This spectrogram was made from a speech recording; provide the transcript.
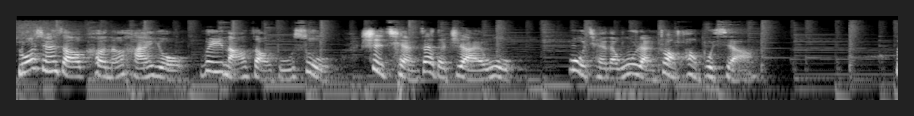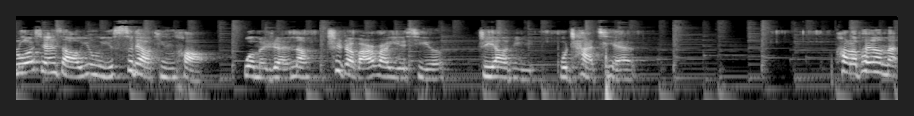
螺旋藻可能含有微囊藻毒素，是潜在的致癌物，目前的污染状况不详。螺旋藻用于饲料挺好，我们人呢吃着玩玩也行，只要你不差钱。好了，朋友们，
